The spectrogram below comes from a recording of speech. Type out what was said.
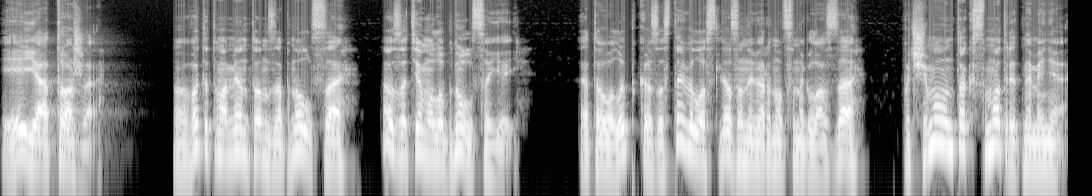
И я тоже. В этот момент он запнулся, а затем улыбнулся ей. Эта улыбка заставила слезы навернуться на глаза. Почему он так смотрит на меня?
